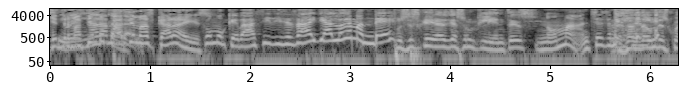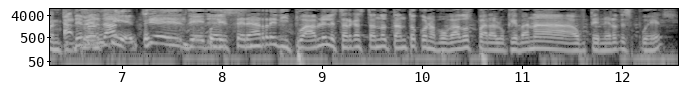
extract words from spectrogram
Y entre Sí, más tiempo pase, más cara es. como que vas y dices, ay, ya lo demandé. Pues es que ya, ya son clientes. no manches, se me Les han dado un descuentito. ¿De verdad Siete. que de- Pues- les será redituable el estar gastando tanto con abogados para lo que van a obtener después?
